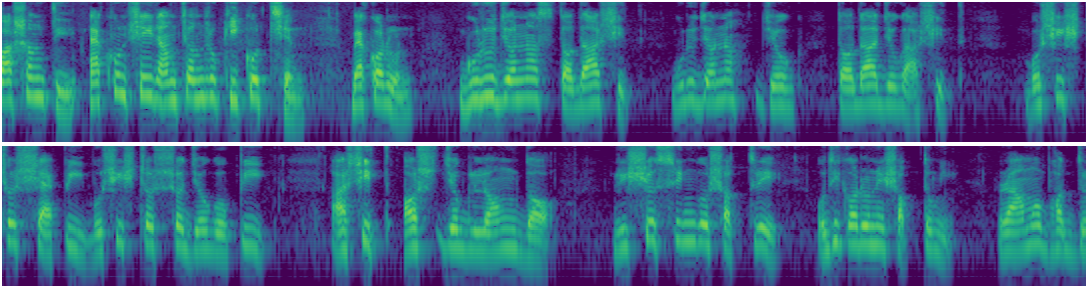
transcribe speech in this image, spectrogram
বাসন্তী, এখন সেই রামচন্দ্র কি করছেন? ব্যাকরণ গুরুজন তদাসিত গুরুজন যোগ তদা যোগ আসিত বশিষ্ঠ শ্যাপি বশিষ্ঠস্য যোগ অপি আসিত অসযোগ লং দ ঋষ্যশৃঙ্গ সত্রে অধিকরণে সপ্তমী, রামভদ্র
